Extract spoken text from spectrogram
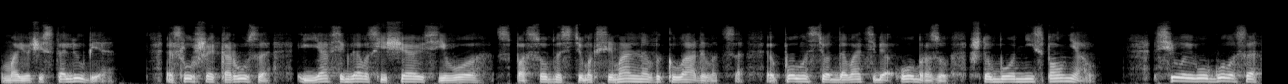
мое честолюбие. Слушая Каруза, я всегда восхищаюсь его способностью максимально выкладываться, полностью отдавать себя образу, чтобы он не исполнял. Сила его голоса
